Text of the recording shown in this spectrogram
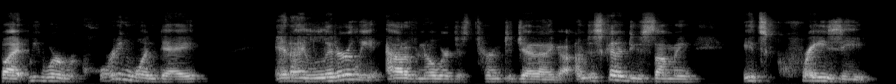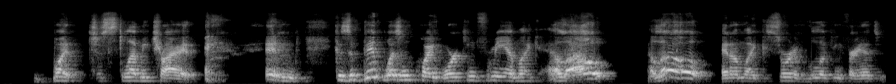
But we were recording one day, and I literally out of nowhere just turned to Jen and I go, I'm just going to do something. It's crazy, but just let me try it. and because the bit wasn't quite working for me, I'm like, hello, hello. And I'm like, sort of looking for answers.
